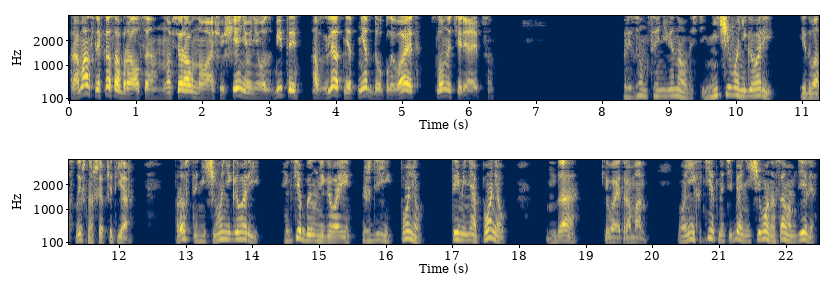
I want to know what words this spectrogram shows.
Роман слегка собрался, но все равно ощущения у него сбиты, а взгляд нет-нет да уплывает, словно теряется. «Презумпция невиновности. Ничего не говори!» Едва слышно шепчет Яр. «Просто ничего не говори. И где был, не говори. Жди. Понял? Ты меня понял?» «Да», кивает Роман. «У них нет на тебя ничего на самом деле».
